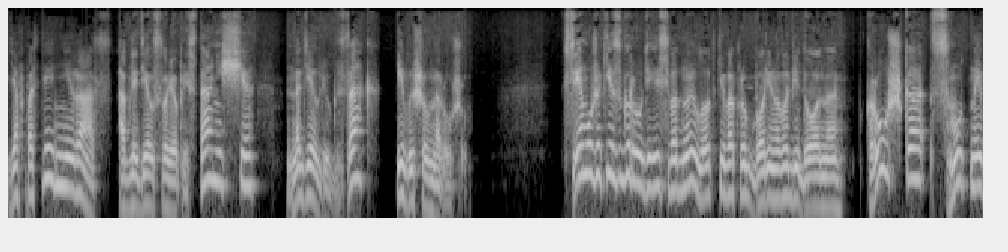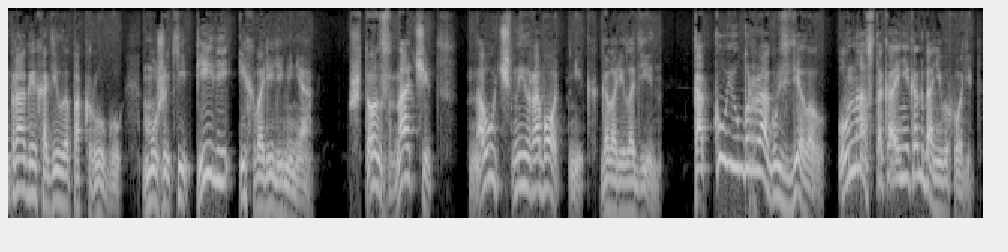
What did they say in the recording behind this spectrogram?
Я в последний раз оглядел свое пристанище, надел рюкзак и вышел наружу. Все мужики сгрудились в одной лодке вокруг Бориного бидона. Кружка с мутной брагой ходила по кругу. Мужики пили и хвалили меня. «Что значит научный работник?» — говорил один. «Какую брагу сделал? У нас такая никогда не выходит.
